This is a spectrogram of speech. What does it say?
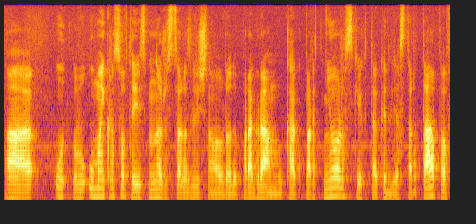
А, у, у Microsoft есть множество различного рода программ, как партнерских, так и для стартапов.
